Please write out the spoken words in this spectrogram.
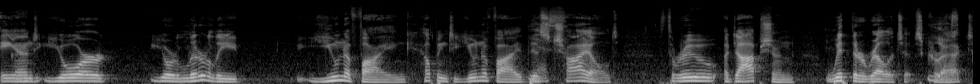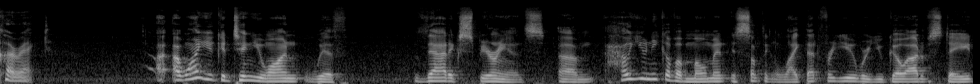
and you're you're literally unifying, helping to unify this Yes. child through adoption with their relatives. Correct. yes, correct I, I want you to continue on with that experience. Um, how unique of a moment is something like that for you, where you go out of state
